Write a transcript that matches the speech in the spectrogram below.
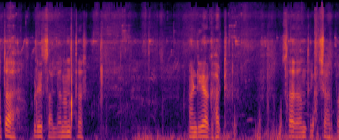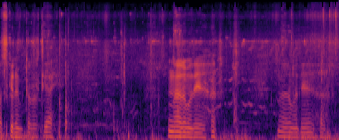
आता पुढे चालल्यानंतर अंडिया घाट साधारणतः एक चार पाच किलोमीटरवरती आहे. नर्मदे हर नर्मदे हर.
